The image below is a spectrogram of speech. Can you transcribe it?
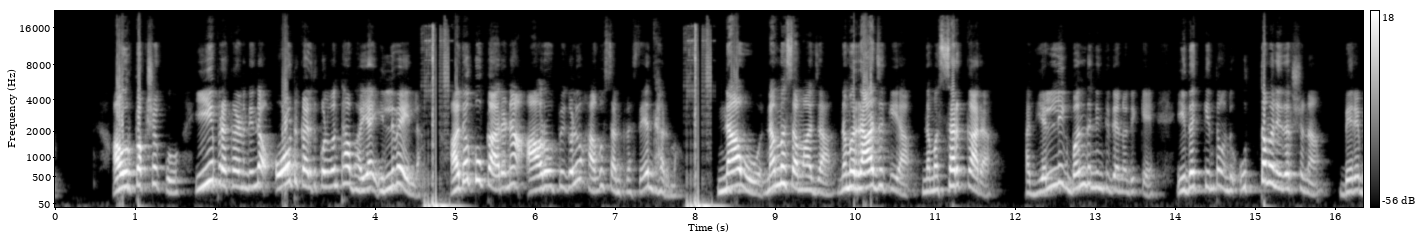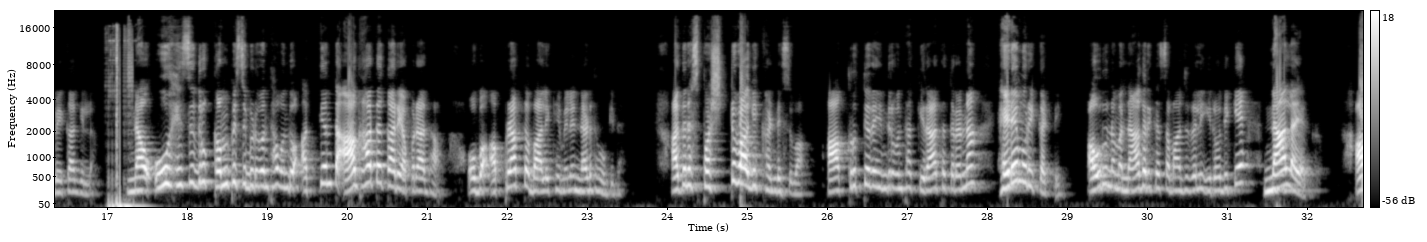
ಅವ್ರ ಪಕ್ಷಕ್ಕೂ ಈ ಪ್ರಕರಣದಿಂದ ಓಟ್ ಕಳೆದುಕೊಳ್ಳುವಂತಹ ಭಯ ಇಲ್ಲವೇ ಇಲ್ಲ. ಅದಕ್ಕೂ ಕಾರಣ ಆರೋಪಿಗಳು ಹಾಗೂ ಸಂತ್ರಸ್ತೆಯ ಧರ್ಮ. ನಾವು, ನಮ್ಮ ಸಮಾಜ, ನಮ್ಮ ರಾಜಕೀಯ, ನಮ್ಮ ಸರ್ಕಾರ, ಅದು ಎಲ್ಲಿಗೆ ಬಂದು ನಿಂತಿದೆ ಅನ್ನೋದಕ್ಕೆ ಇದಕ್ಕಿಂತ ಒಂದು ಉತ್ತಮ ನಿದರ್ಶನ ಬೇರೆ ಬೇಕಾಗಿಲ್ಲ. ನಾವು ಊಹಿಸಿದ್ರೂ ಕಂಪಿಸಿ ಬಿಡುವಂತಹ ಒಂದು ಅತ್ಯಂತ ಆಘಾತಕಾರಿ ಅಪರಾಧ ಒಬ್ಬ ಅಪ್ರಾಪ್ತ ಬಾಲಿಕೆ ಮೇಲೆ ನಡೆದು ಹೋಗಿದೆ. ಅದನ್ನು ಸ್ಪಷ್ಟವಾಗಿ ಖಂಡಿಸುವ ಆ ಕೃತ್ಯದ ಹಿಂದಿರುವಂತಹ ಕಿರಾತಕರನ್ನ ಹೆಡೆಮುರಿ ಕಟ್ಟಿ ಅವರು ನಮ್ಮ ನಾಗರಿಕ ಸಮಾಜದಲ್ಲಿ ಇರೋದಕ್ಕೆ ನಾಲಾಯಕ್.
